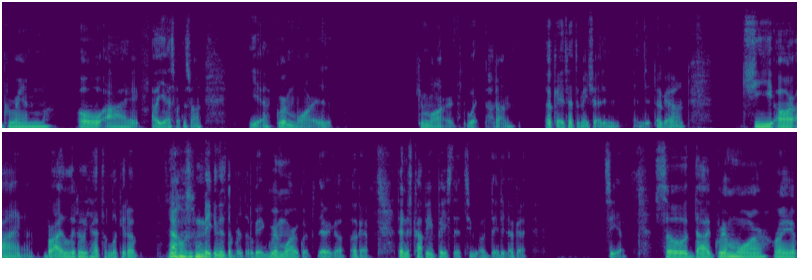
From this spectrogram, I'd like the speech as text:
Grim O I. Oh yeah, I spelled this wrong. Yeah, grimoire is grimoire. What? Hold on. Okay, I just have to make sure I didn't end it. Okay, hold on. G R I M. Bro, I literally had to look it up. I was making this number. Okay, grimoire equipped. There we go. Okay, then just copy and paste it to update it. Okay. So yeah, so that grimoire, right?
